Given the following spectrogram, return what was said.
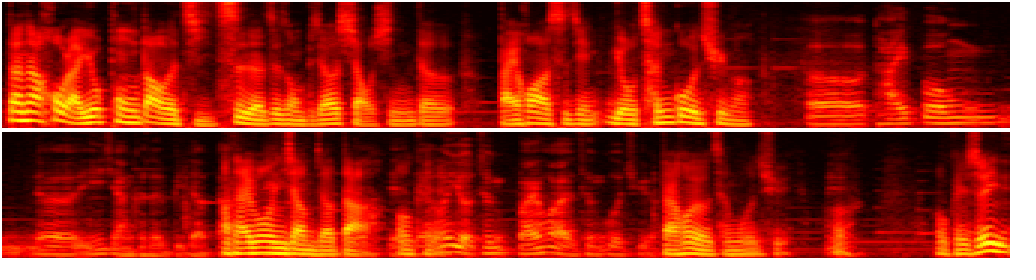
但他后来又碰到了几次的这种比较小型的白化事件，有撑过去吗？呃，台风呃影响可能比较大。啊，台风影响比较大。OK，然后有撑白话有撑过去了。白话有撑过去。嗯，OK，所以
